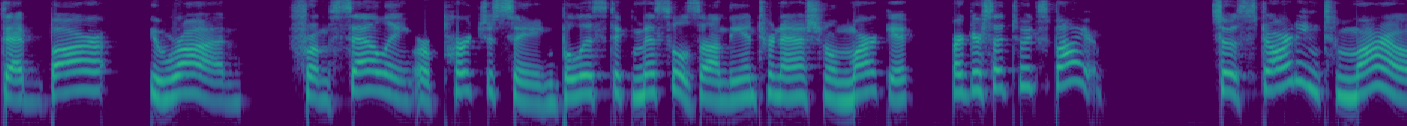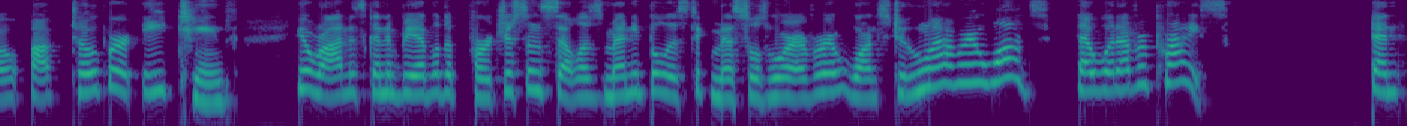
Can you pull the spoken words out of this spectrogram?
that bar Iran from selling or purchasing ballistic missiles on the international market are set to expire. So starting tomorrow, October 18th, Iran is going to be able to purchase and sell as many ballistic missiles wherever it wants to, whoever it wants, at whatever price. And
